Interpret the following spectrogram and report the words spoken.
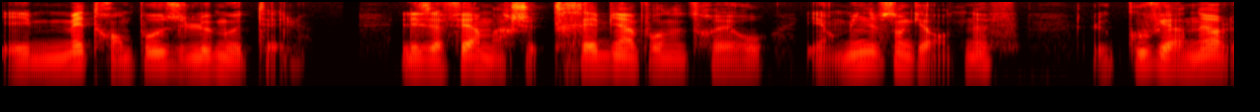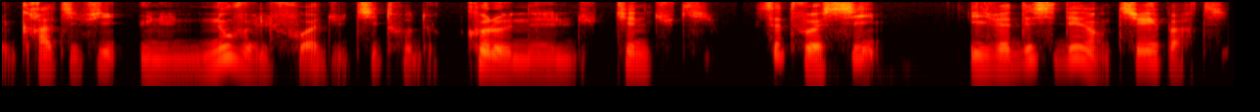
et mettre en pause le motel. Les affaires marchent très bien pour notre héros et en 1949, le gouverneur le gratifie une nouvelle fois du titre de colonel du Kentucky. Cette fois-ci, il va décider d'en tirer parti.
